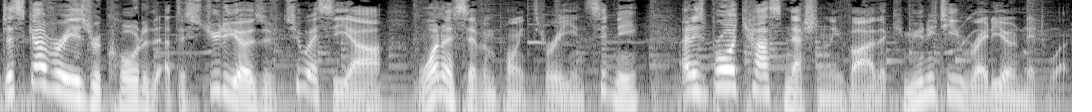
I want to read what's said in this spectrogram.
Discovery is recorded at the studios of 2SER 107.3 in Sydney and is broadcast nationally via the Community Radio Network.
